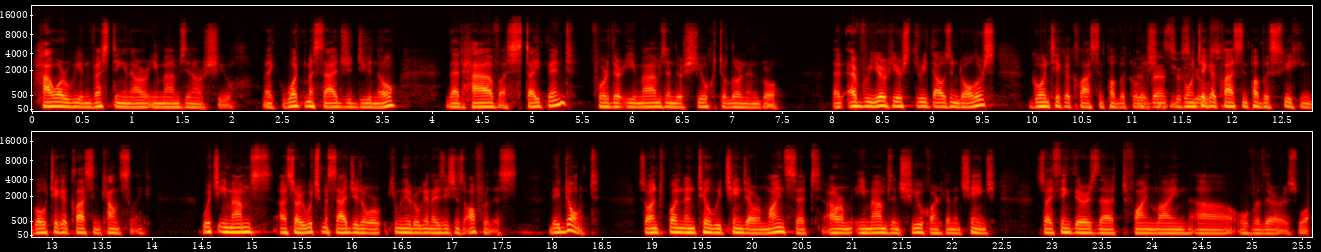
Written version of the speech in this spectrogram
how are we investing in our imams, in our shuyukh? Like, what masajid do you know that have a stipend for their imams and their shuyukh to learn and grow? That every year here's three thousand dollars. Go and take a class in public relations. Go skills. and take a class in public speaking. Go take a class in counseling. Which imams, uh, sorry, which masajid or community organizations offer this? They don't. So until we change our mindset, our imams and shuyukh aren't going to change. So I think there is that fine line uh, over there as well.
